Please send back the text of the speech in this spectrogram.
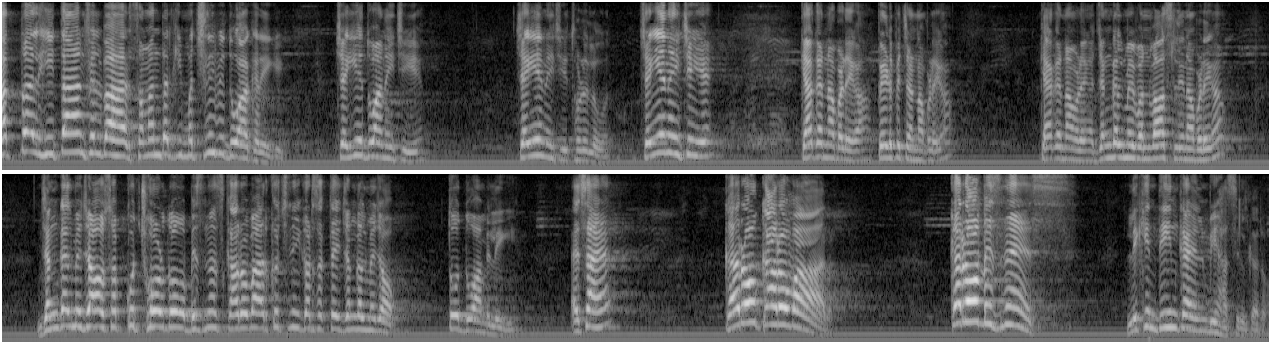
हत्तल हितान फिल बाहर, समंदर की मछली भी दुआ करेगी। चाहिए दुआ नहीं चाहिए? चाहिए नहीं चाहिए, थोड़े लोगों चाहिए नहीं चाहिए? क्या करना पड़ेगा? पेड़ पे चढ़ना पड़ेगा? क्या करना पड़ेगा? जंगल में वनवास लेना पड़ेगा? जंगल में जाओ, सब कुछ छोड़ दो, बिज़नेस, कारोबार, कुछ नहीं कर सकते, जंगल में जाओ तो दुआ मिलेगी। ऐसा है? करो कारोबार। करो बिज़नेस लेकिन दीन का इल्म भी हासिल करो।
